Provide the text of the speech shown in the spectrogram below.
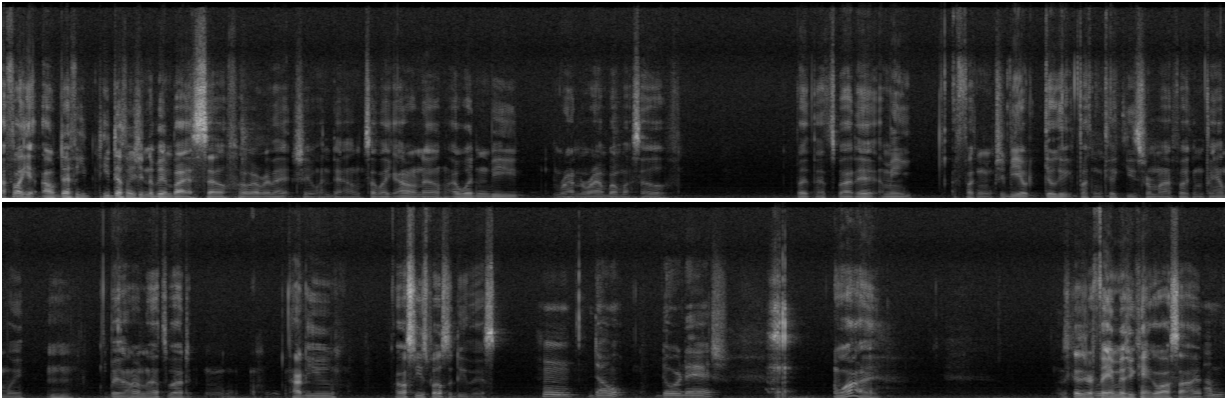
I feel like I'll definitely. He definitely shouldn't have been by himself. However, that shit went down. So like, I don't know. I wouldn't be riding around by myself. But that's about it. I mean, I fucking should be able to go get fucking cookies from my fucking family. Mhm. But I don't know. That's about it. How do you? How else are you supposed to do this? Hmm. Don't DoorDash. Why? Just because you're famous, you can't go outside. I'm.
